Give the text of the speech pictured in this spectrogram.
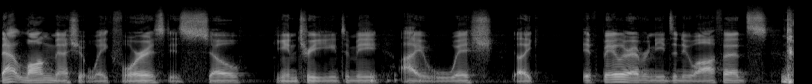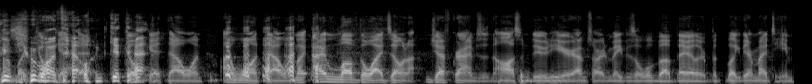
That long mesh at Wake Forest is so intriguing to me. I wish, like, if Baylor ever needs a new offense, I'm like, You want get that one. Get go that. get that one. I want that one. Like, I love the wide zone. Jeff Grimes is an awesome dude here. I'm sorry to make this a little about Baylor, but like, they're my team.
